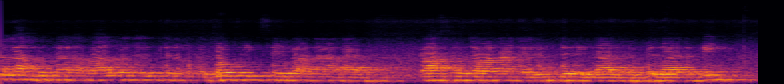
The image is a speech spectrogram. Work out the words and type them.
அல்லாஹு தாலா வாழ்வதற்கு நமக்கு தோல்வி செய்வானாக. வாசல் தவனான எழுந்திருந்தார்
